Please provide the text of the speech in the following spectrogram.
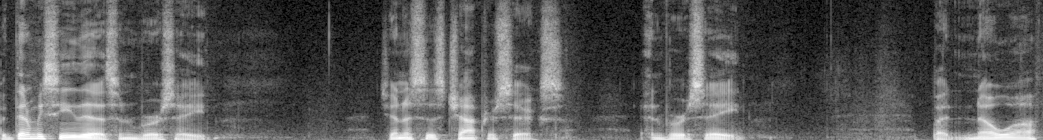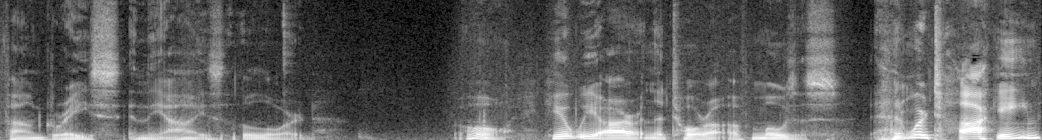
But then we see this in verse 8. Genesis chapter 6 and verse 8. But Noah found grace in the eyes of the Lord. Oh, here we are in the Torah of Moses, and we're talking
